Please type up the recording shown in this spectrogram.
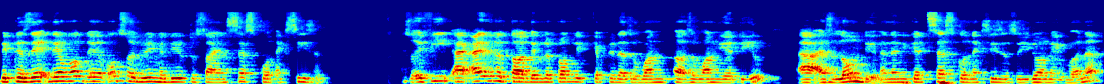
because they they're, they're also agreeing a deal to sign Sesko next season. So if he, I, I would have thought they would have probably kept it as a one as a one year deal, uh, as a loan deal, and then you get Sesko next season, so you don't need Werner,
